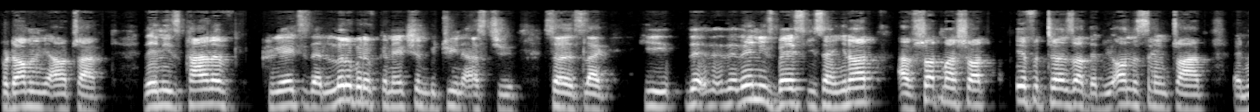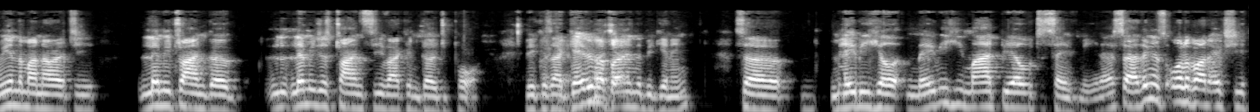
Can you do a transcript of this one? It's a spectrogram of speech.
predominantly our tribe, then he's kind of created that little bit of connection between us two. So it's like he th- th- then he's basically saying, you know what, I've shot my shot. If it turns out that we're on the same tribe and we're in the minority, let me try and go. Let me just try and see if I can go to Paul because I gave him a bone in the beginning. So maybe he'll maybe he might be able to save me. You know. So I think it's all about actually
